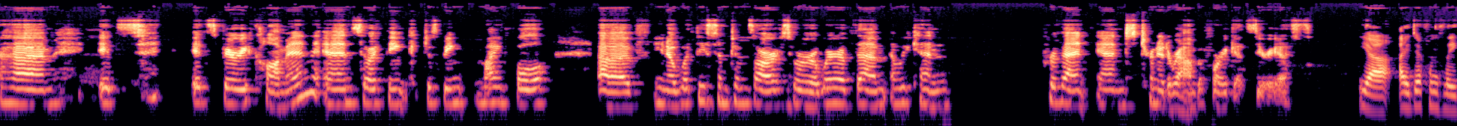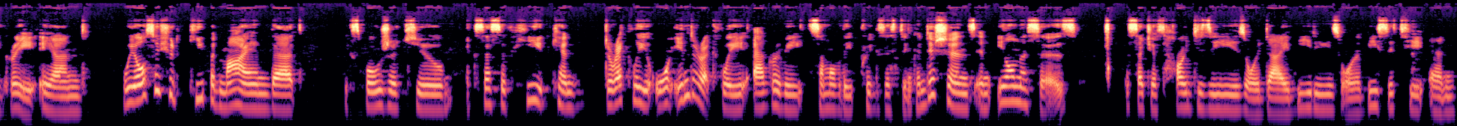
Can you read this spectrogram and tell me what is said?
um, it's it's very common. And so I think just being mindful of, you know, what these symptoms are so we're aware of them and we can prevent and turn it around before it gets serious. Yeah, I definitely agree. And we also should keep in mind that exposure to excessive heat can directly or indirectly aggravate some of the pre-existing conditions and illnesses such as heart disease or diabetes or obesity and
